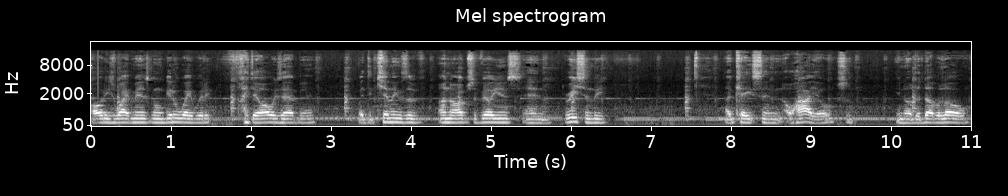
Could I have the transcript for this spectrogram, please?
all these white men's gonna get away with it, like they always have been, with the killings of unarmed civilians and recently a case in Ohio. So, you know the double O. You know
